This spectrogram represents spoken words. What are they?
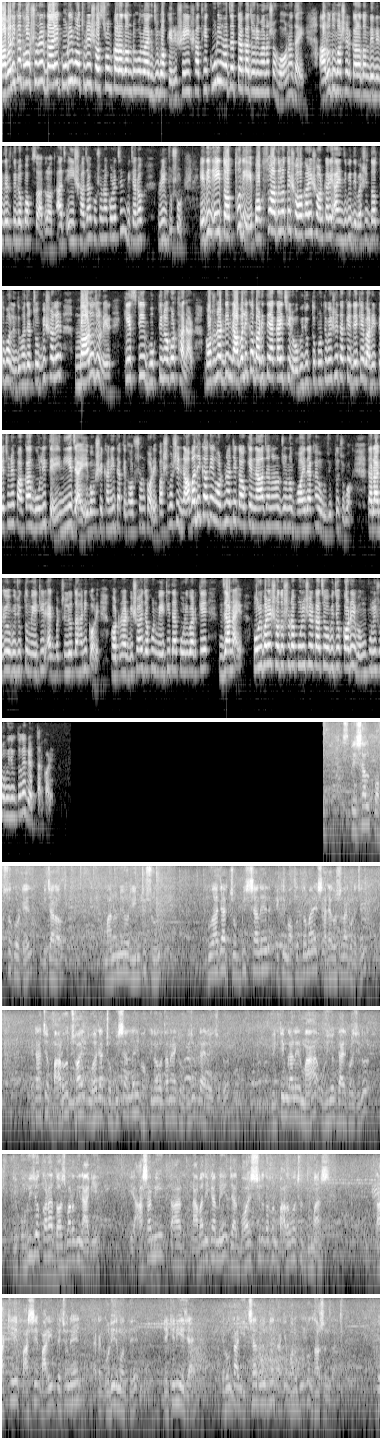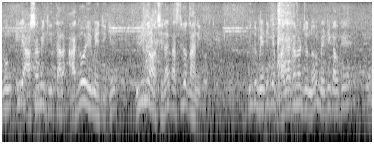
নাবালিকা ধর্ষণের দায়ে কুড়ি বছরের সশ্রম কারাদণ্ড হলো এক যুবকের। সেই সাথে কুড়ি হাজার টাকা জরিমানা সহ অনাদায়ে আরও দু মাসের কারাদণ্ডের নির্দেশ দিল পক্সো আদালত। আজ এই সাজা ঘোষণা করেছেন বিচারক রিন্টু সুর। এদিন এই তথ্য দিয়ে পক্সো আদালতে সহকারী সরকারি আইনজীবী দেবাশিস দত্ত বলেন দু সালের বারো জনের কেসটি ভক্তিনগর থানার। ঘটনার দিন নাবালিকা বাড়িতে একাই ছিল। অভিযুক্ত প্রতিবেশী তাকে ডেকে বাড়ির পেছনে ফাঁকা গলিতে নিয়ে যায় এবং সেখানেই তাকে ধর্ষণ করে। পাশাপাশি নাবালিকাকে ঘটনাটি কাউকে না জানানোর জন্য ভয় দেখায় অভিযুক্ত যুবক। তার আগে অভিযুক্ত মেয়েটির একবার শ্লীলতাহানি করে। ঘটনার বিষয়ে যখন মেয়েটি তার পরিবারকে জানায়, পরিবারের সদস্যরা পুলিশের কাছে অভিযোগ করে এবং পুলিশ অভিযুক্তকে গ্রেফতার করে। স্পেশাল পক্সো কোর্টের বিচারক মাননীয় রিন্টু সুর দু সালের একটি মকদ্দমায় সাজা ঘোষণা করেছেন। এটা হচ্ছে বারো ছয় দু হাজার চব্বিশ সালে ভক্তিনগর থানায় একটা অভিযোগ দায়ের হয়েছিল। ভিকটিম গার্লের মা অভিযোগ দায়ের করেছিল যে অভিযোগ করা দশ বারো দিন আগে এই আসামি তার নাবালিকা মেয়ে, যার বয়স ছিল তখন বারো বছর দু মাস, তাকে পাশে বাড়ির পেছনের একটা গলির মধ্যে ডেকে নিয়ে যায় এবং তার ইচ্ছার বিরুদ্ধে তাকে বলপূর্বক ধর্ষণ করে এবং এই আসামিটি তার আগেও এই মেয়েটিকে বিভিন্ন অছিলায় তার শ্লীলতাহানি করত। কিন্তু মেয়েটিকে ভয় দেখানোর জন্য মেয়েটি কাউকে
